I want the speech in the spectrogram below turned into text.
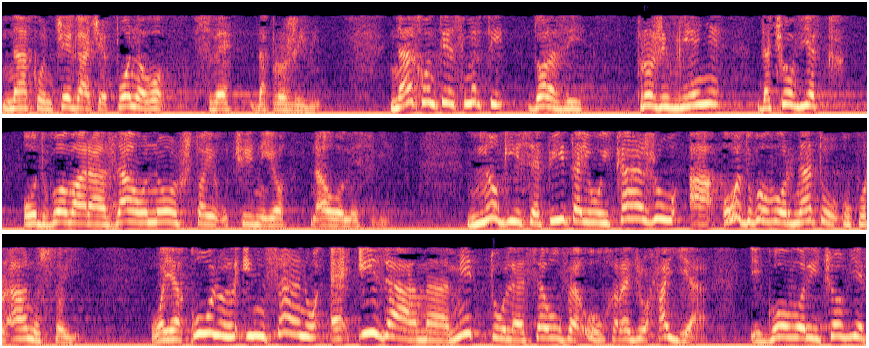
nakon čega će ponovo sve da proživi. Nakon te smrti dolazi proživljenje da čovjek odgovara za ono što je učinio na ovome svijetu mnogi se pitaju i kažu a odgovor na to u Kur'anu stoji ويقول الإنسان أإذا ما مت لسوف أخرج حيا i govori čovjek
